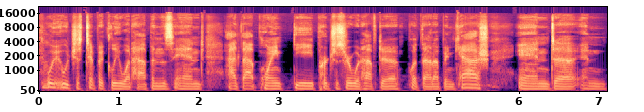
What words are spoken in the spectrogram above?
mm-hmm. which is typically what happens. And at that point, the purchaser would have to put that up in cash and, uh, and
